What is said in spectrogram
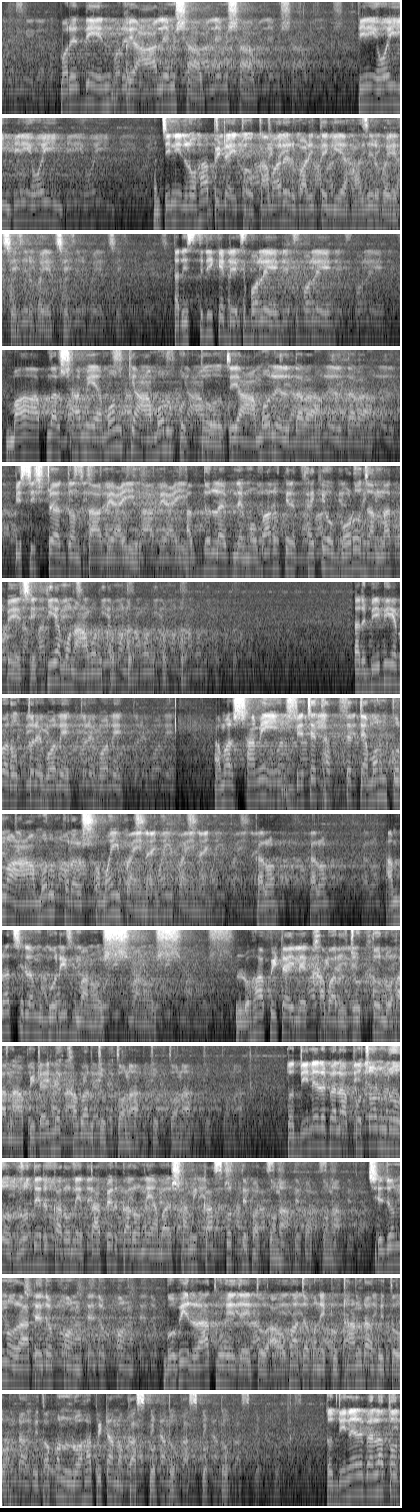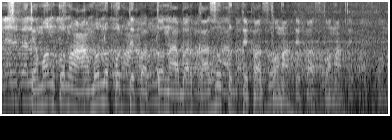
পরের দিন ওই আলেম সাহ আলেম সাহ তিনি ওই তিনি ওই যিনি লোহা পিটাইতো, কামারের বাড়িতে গিয়ে হাজির হয়েছে। হয়েছে তার স্ত্রীকে ডেকে বলে বলে মা, আপনার স্বামী এমন কি আমল করত যে আমলের দ্বারা দ্বারা বিশিষ্ট একজন তাবেআই, আব্দুল্লাহ ইবনে মোবারকের থেকেও বড় জান্নাত পেয়েছে? কি এমন আমল করত? আমল করত তার বিবি এবার উত্তরে বলে উত্তরে বলে আমার স্বামী বেঁচে থাকতে তেমন কোনো আমল করার সময় পাই নাই। পাই নাই। কারণ কারণ আমরা ছিলাম গরিব মানুষ। মানুষ। লোহা পিটাইলে খাবার জুটতো লোহা না পিটাইলে খাবার জুটতো না। জুটতো না জুটতো না। তো দিনের বেলা প্রচণ্ড রোদের কারণে, তাপের কারণে আমার স্বামী কাজ করতে পারতো না। না সেজন্য রাতে যখন যখন গভীর রাত হয়ে যেত আবহাওয়া যখন একটু ঠান্ডা হইতো, তখন লোহা পিটানো কাজ করতো। কাজ করতো কাজ করতো তো দিনের বেলা তো তেমন কোনো আমলও করতে পারতো না, আবার কাজও করতে পারতো না পারতো না।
